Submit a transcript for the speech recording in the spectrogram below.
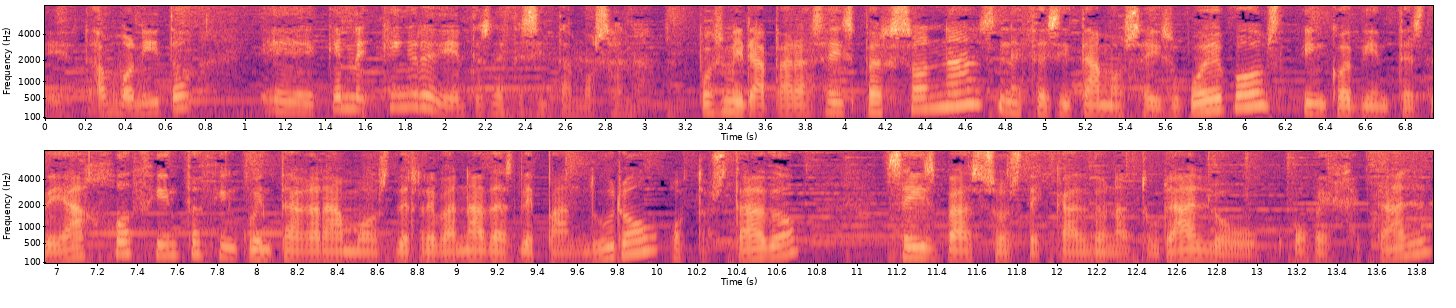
eh, tan bonito, eh, ¿qué, ¿qué, ingredientes necesitamos, Ana? Pues mira, para seis personas necesitamos seis huevos, cinco dientes de ajo, 150 gramos de rebanadas de pan duro o tostado, seis vasos de caldo natural o, o vegetal,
